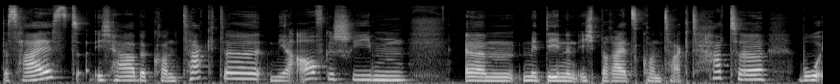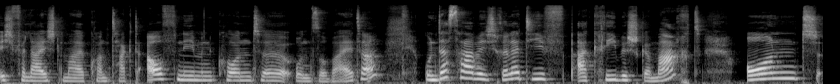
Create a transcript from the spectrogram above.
Das heißt, ich habe Kontakte mir aufgeschrieben, ähm, mit denen ich bereits Kontakt hatte, wo ich vielleicht mal Kontakt aufnehmen konnte und so weiter. Und das habe ich relativ akribisch gemacht und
